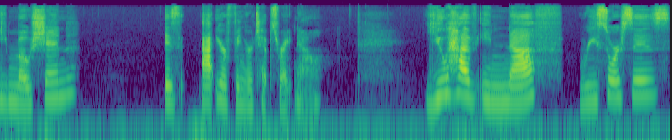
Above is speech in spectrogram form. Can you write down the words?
emotion is at your fingertips right now. You have enough resources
